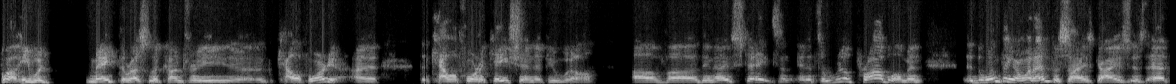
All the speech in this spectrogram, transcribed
Well, he would make the rest of the country uh, California, uh, the Californication, if you will, of uh, the United States. And, and it's a real problem. And the one thing I want to emphasize, guys, is that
